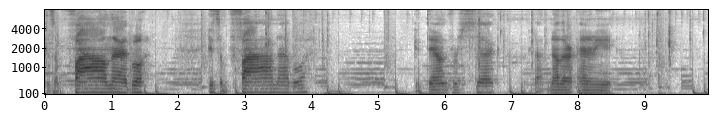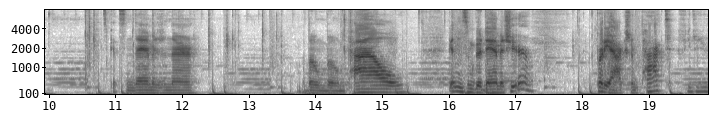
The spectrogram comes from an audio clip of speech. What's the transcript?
Get some fire on that boy. Get some fire on that boy. Get down for a sec. Got another enemy Get some damage in there. Boom, boom, pow. Getting some good damage here. Pretty action-packed, if you do,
